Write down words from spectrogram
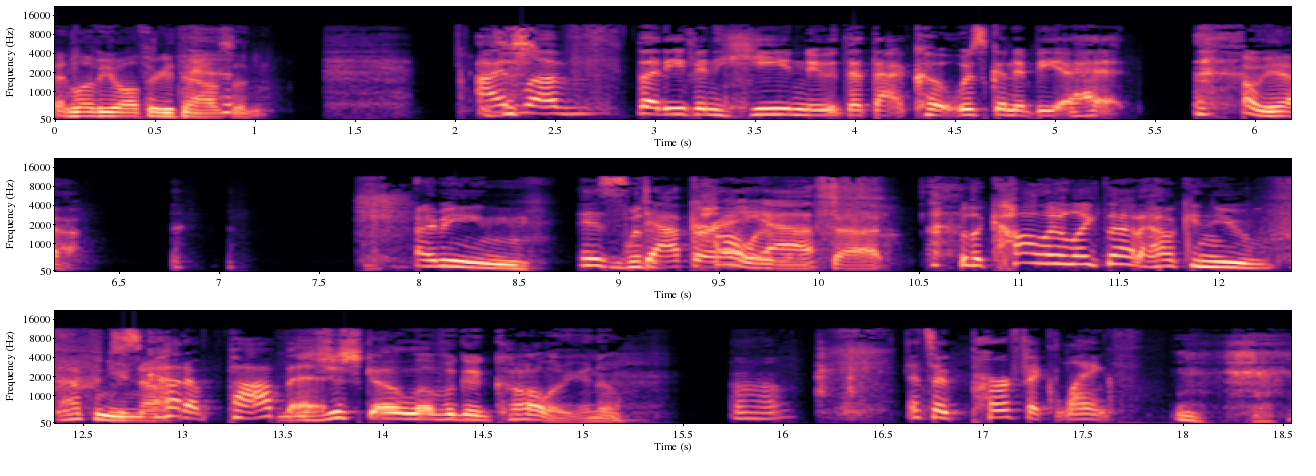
and love you all three thousand. I this- love that even he knew that that coat was going to be a hit. oh yeah. I mean, His with dapper a collar like that, with a collar like that, how can you? How can you Just not? gotta pop it. You just gotta love a good collar, you know. Uh-huh. It's a perfect length.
